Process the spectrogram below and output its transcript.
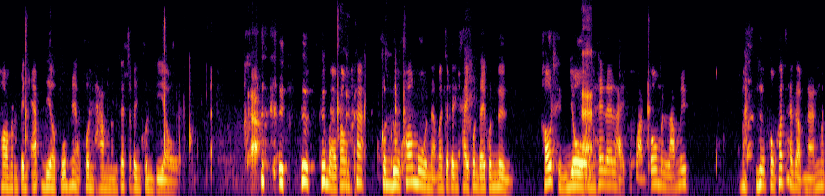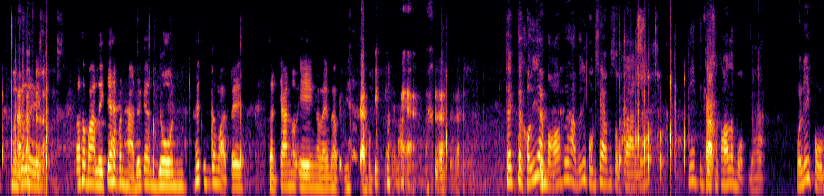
พอมันเป็นแอปเดียวปุ๊บเนี่ยคนทำมันก็จะเป็นคนเดียว ครับคือคือคือหมายความว่าคนดูข้อมูลอะ มันจะเป็นใครคนใดคนหนึ่งเขาถึงโยนครับให้หลายๆจังหวัดเพราะมันรับไม่มันผมเข้าใจแบบนั้นมันมันก็เลยรัฐบาลเลยแก้ปัญหาด้วยการโยนให้ทุกจังหวัดไปจัดการเอาเองอะไรแบบนี้ การปิดใช่ไหมฮะแต่แต่ขออนุญาตหมอเพื่อถามวันนี้ผมแชร์ประสบการณ์นะนี่เป็นครัตัวบสะท้อนระบบนะฮะวันนี้ผม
